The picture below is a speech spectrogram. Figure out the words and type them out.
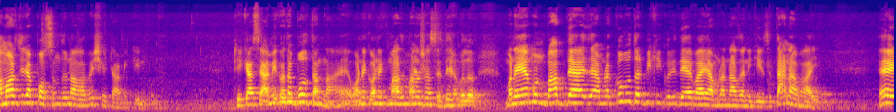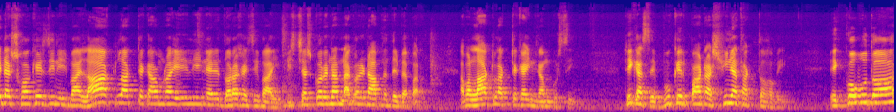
আমার যেটা পছন্দ না হবে সেটা আমি কিনবো না। ঠিক আছে আমি কথা বলতাম না হ্যাঁ, অনেক অনেক মাছ মানুষ আছে দেখা বলো মানে এমন ভাব দেয় যে আমরা কবুতর বিক্রি করি দেয় ভাই আমরা না জানি কি তা না ভাই। হ্যাঁ এটা শখের জিনিস ভাই। লাখ লাখ টাকা আমরা এই লিনারে ধরা খাইছি ভাই। বিশ্বাস করেন আর না করেন, আপনাদের ব্যাপার। আবার লাখ লাখ টাকা ইনকাম করছি। ঠিক আছে, বুকের পাটা সিনা থাকতে হবে। এই কবুতর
